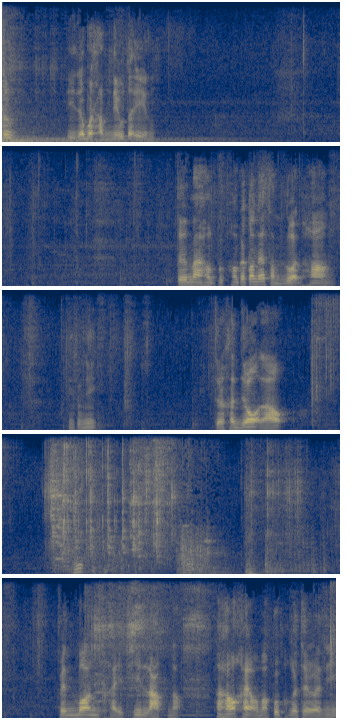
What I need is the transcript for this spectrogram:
ตึ้ง ดีจะมาทำนิ้วตัวเอง ตื่นมาเขาเขาก็ต้องได้สำรวจห้อง นี่ตรงนี้ เจอคันโยกแล้ว เป็นบอลไข่ที่ลับเนาะ ถ้าเขาไข่ออกมาปุ๊บเขาก็เจออันนี้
